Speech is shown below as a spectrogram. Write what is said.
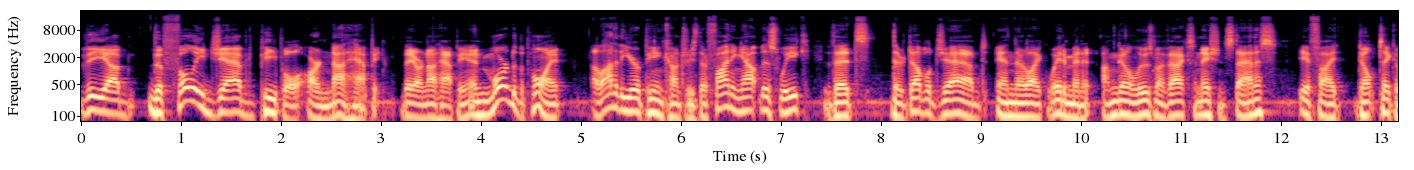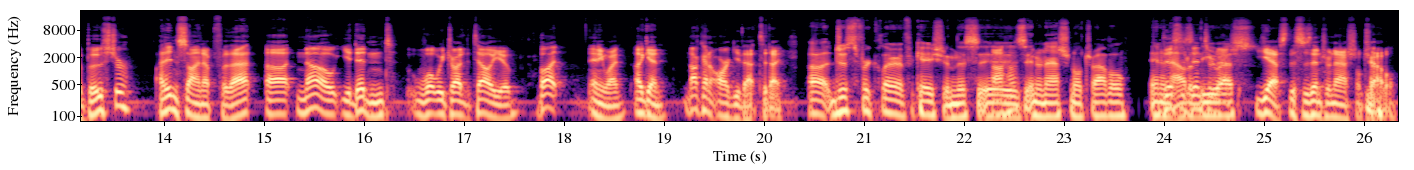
the uh, the fully jabbed people are not happy. They are not happy, and more to the point, a lot of the European countries they're finding out this week that they're double jabbed, and they're like, "Wait a minute, I'm going to lose my vaccination status if I don't take a booster." I didn't sign up for that. Uh, no, you didn't. What we tried to tell you, but anyway, again, not going to argue that today. Uh, just for clarification, this is Uh-huh. international travel in and This out is of the U.S. Yes, this is international travel.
